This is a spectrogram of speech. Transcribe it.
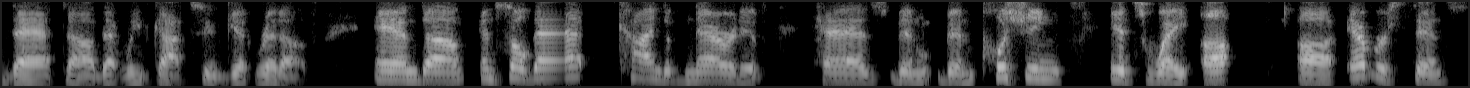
that uh, that we've got to get rid of. And uh, and so that kind of narrative has been been pushing its way up uh, ever since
